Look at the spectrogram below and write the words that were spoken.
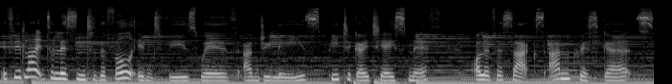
If you'd like to listen to the full interviews with Andrew Lees, Peter Gautier Smith, Oliver Sacks, and Chris Goetz,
